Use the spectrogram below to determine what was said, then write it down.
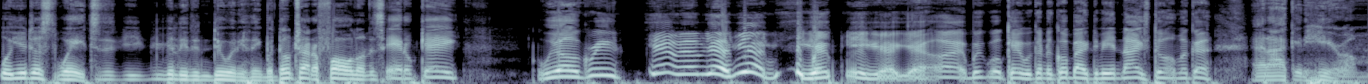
Well, you just weights. You really didn't do anything, but don't try to fall on his head, okay? We all agreed? Yeah, yeah, yeah, yeah, yeah, yeah, yeah. yeah. All right, we, okay, we're going to go back to being nice to him. again. And I could hear him.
